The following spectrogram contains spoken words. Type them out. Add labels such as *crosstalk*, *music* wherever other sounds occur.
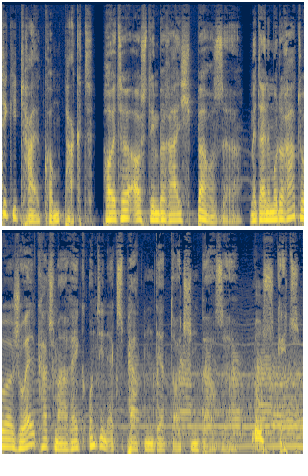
Digital Kompakt. Heute aus dem Bereich Börse. Mit deinem Moderator Joel Kaczmarek und den Experten der deutschen Börse. Los geht's.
